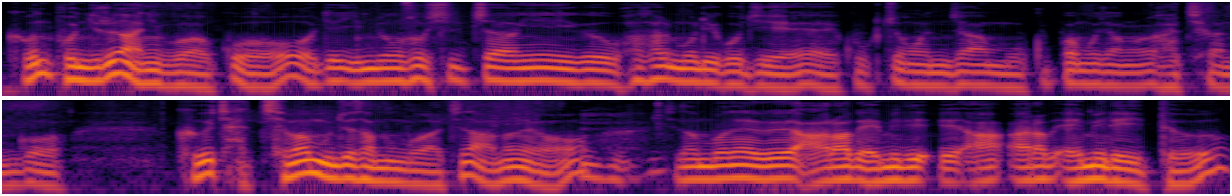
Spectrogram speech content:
그건 본질은 아닌 것 같고 이제 임종석 실장이 그 화살무리 고지에 국정원장, 뭐 국방부 장관과 같이 간 거 그 자체만 문제 삼는 것 같지는 않아요. 지난번에 왜 아랍 에미레 아, 아랍 에미레이트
